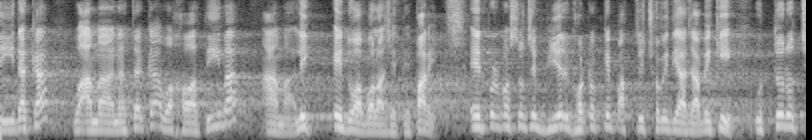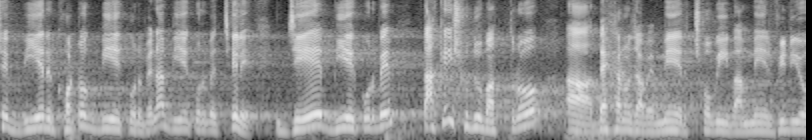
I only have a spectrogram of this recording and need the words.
দিনাকা ও আমানাতাকা ও খাওয়াতিবা আমালিক। এই দোয়া বলা যেতে পারে। এরপর প্রশ্ন হচ্ছে, বিয়ের ঘটককে পাত্রীর ছবি দেওয়া যাবে কি? উত্তর হচ্ছে, বিয়ের ঘটক বিয়ে করবে না, বিয়ে করবে ছেলে। যে বিয়ে করবে, তাকেই শুধুমাত্র দেখানো যাবে। মেয়ের ছবি বা মেয়ের ভিডিও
